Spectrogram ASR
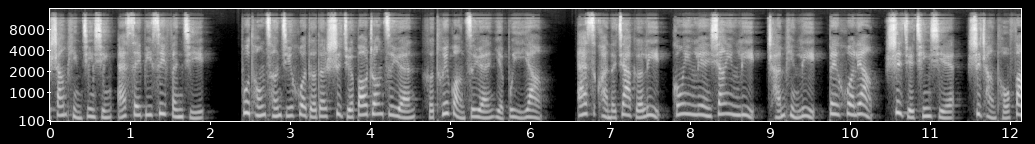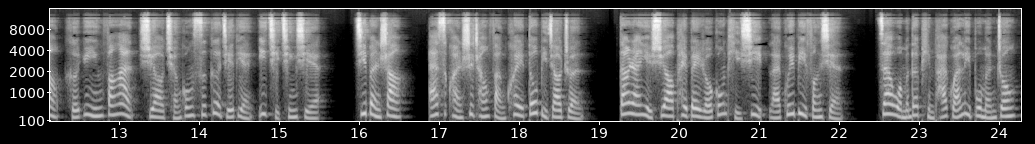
商品进行 SABC 分级，不同层级获得的视觉包装资源和推广资源也不一样。S 款的价格力、供应链相应力、产品力、备货量、视觉倾斜、市场投放和运营方案需要全公司各节点一起倾斜。基本上，S 款市场反馈都比较准，当然也需要配备柔工体系来规避风险。在我们的品牌管理部门中，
